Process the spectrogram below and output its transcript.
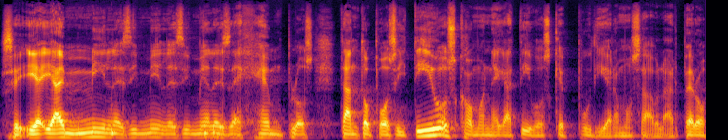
Sí, y, y hay miles y miles y miles de ejemplos, tanto positivos como negativos, que pudiéramos hablar. Pero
